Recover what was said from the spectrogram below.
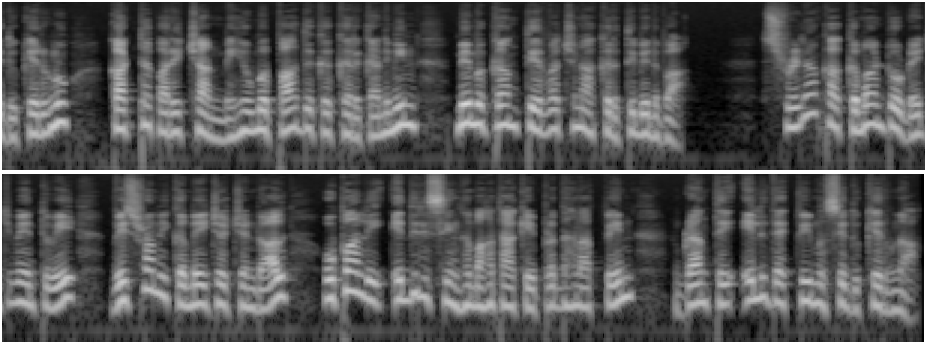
සිදු කෙරුණු කට්ට පරිච්ඡාන් මෙහෙයුම පාදක කර ගනිමින් මෙම ග්‍රන්ථය රචනා කර තිබෙනවා. ශ්‍රී ලංකා කමාන්ඩෝ රෙජිමෙන්තුවේ විශ්‍රාමික මේජර් ජෙනරාල් උපාලි එදිරිසිංහ මහතාගේ ප්‍රධානත්වයෙන් ග්‍රන්ථය එළිදැක්වීම සිදු කෙරුණා.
